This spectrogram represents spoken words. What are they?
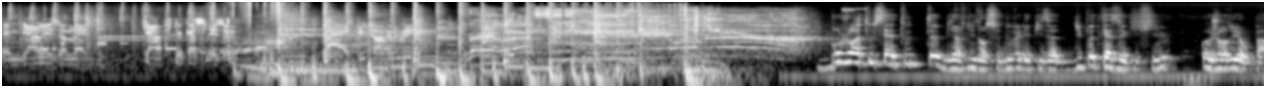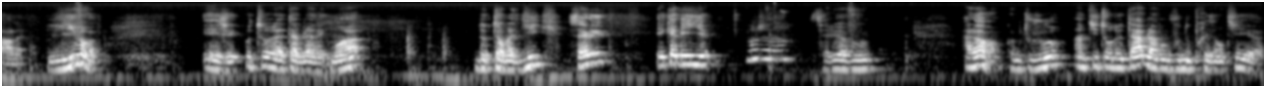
T'aimes bien les omelettes. Tiens, je te casse les œufs. Vers l'infini et au-delà Bonjour à tous et à toutes, bienvenue dans ce nouvel épisode du podcast de Kifim. Aujourd'hui on parle livre et j'ai autour de la table avec moi Dr Matt Geek Salut et Camille. Bonjour. Salut à vous. Alors, comme toujours, un petit tour de table avant que vous nous présentiez euh,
